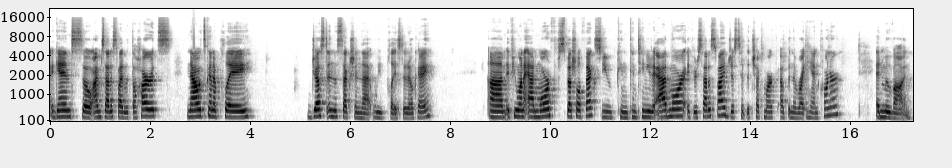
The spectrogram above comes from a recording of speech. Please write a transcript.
Again, so I'm satisfied with the hearts. Now it's going to play just in the section that we placed it, okay? Um, if you want to add more special effects, you can continue to add more. If you're satisfied, just hit the check mark up in the right-hand corner and move on.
